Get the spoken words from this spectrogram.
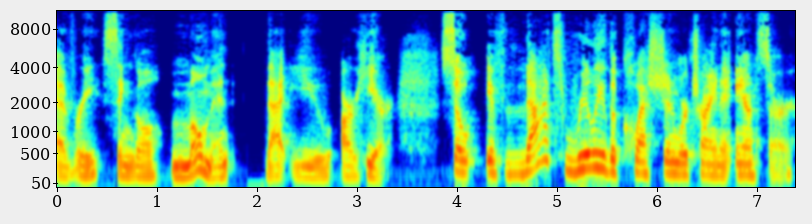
every single moment that you are here. So, if that's really the question we're trying to answer,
